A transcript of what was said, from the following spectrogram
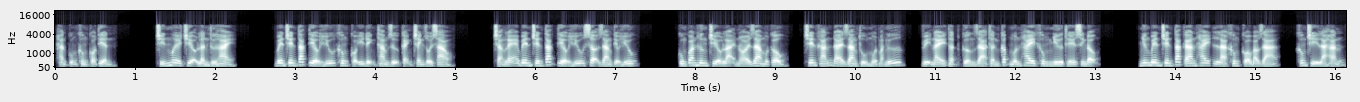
hắn cũng không có tiền. chín mươi triệu lần thứ hai. Bên trên tác tiểu hữu không có ý định tham dự cạnh tranh rồi sao? Chẳng lẽ bên trên tác tiểu hữu sợ giang tiểu hữu? Cùng quan hưng triều lại nói ra một câu, trên khán đài giang thủ một mặt ngữ, vị này thật cường giả thần cấp muốn hay không như thế sinh động. Nhưng bên trên tác an hay là không có báo giá, không chỉ là hắn,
